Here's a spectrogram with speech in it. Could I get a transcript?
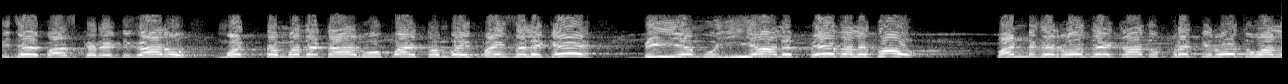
విజయ్ భాస్కర్ రెడ్డి గారు మొట్టమొదట రూపాయి తొంభై పైసలకే బియ్యము ఇయ్యాలి పేదలకు. పండుగ రోజే కాదు ప్రతిరోజు వాళ్ళ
